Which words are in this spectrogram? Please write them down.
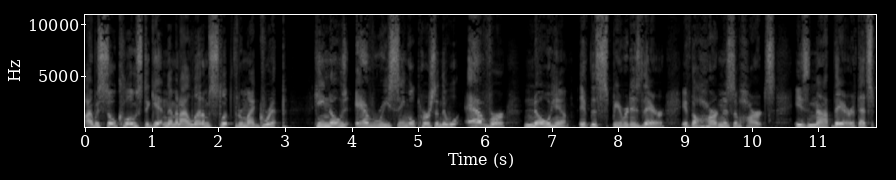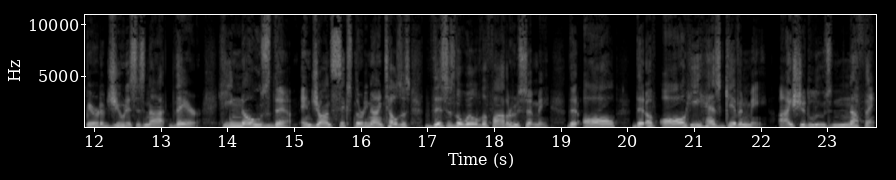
I was so close to getting them and I let them slip through my grip. He knows every single person that will ever know him. If the spirit is there, if the hardness of hearts is not there, if that spirit of Judas is not there, he knows them. And John 6:39 tells us, "This is the will of the Father who sent me, that all that of all he has given me, I should lose nothing,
